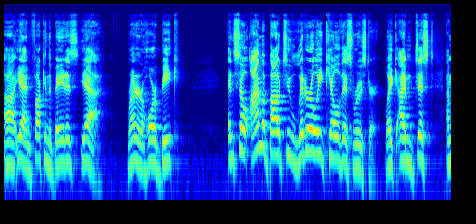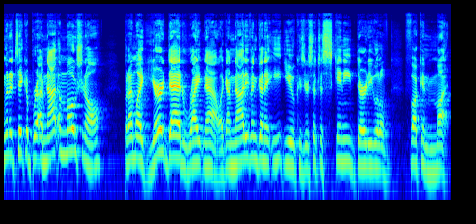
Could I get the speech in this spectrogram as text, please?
Uh, yeah, and fucking the betas. Yeah. Running a whore beak. And so I'm about to literally kill this rooster. Like I'm just, I'm gonna take a breath. I'm not emotional, but I'm like, you're dead right now. Like I'm not even gonna eat you because you're such a skinny, dirty little fucking mutt.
